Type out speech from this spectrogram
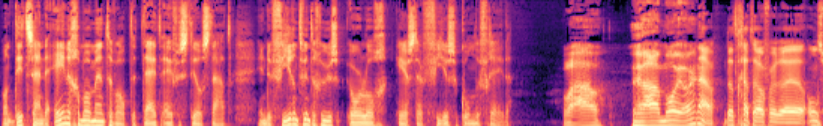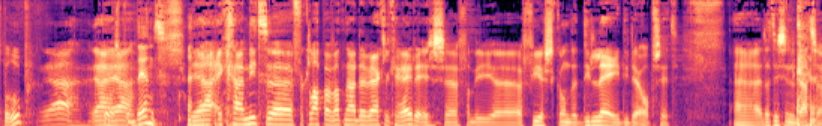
Want dit zijn de enige momenten waarop de tijd even stilstaat. In de 24 uur oorlog heerst er 4 seconden vrede. Wauw. Ja, mooi hoor. Nou, dat gaat over uh, ons beroep. Ja, ja, Correspondent. Ja. ja, ik ga niet uh, verklappen wat nou de werkelijke reden is uh, van die vier seconden delay die erop zit. dat is inderdaad zo.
